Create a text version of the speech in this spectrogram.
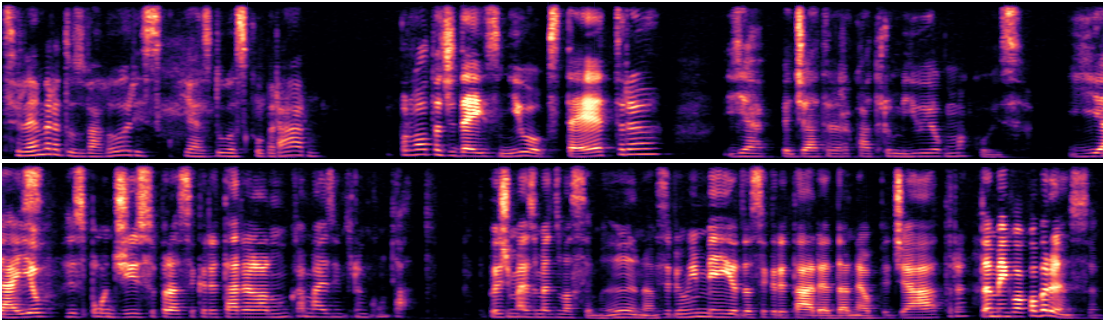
Você lembra dos valores que as duas cobraram? Por volta de 10 mil a obstetra e a pediatra era 4 mil e alguma coisa. E aí eu respondi isso para a secretária, ela nunca mais entrou em contato. Depois de mais ou menos uma semana, recebi um e-mail da secretária da neopediatra, também com a cobrança.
